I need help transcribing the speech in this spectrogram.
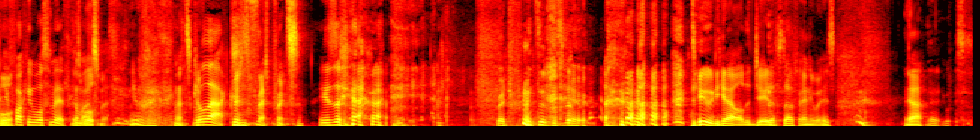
thoughtful. You're fucking Will Smith. Come It's on. Will Smith. Let's go. Relax. Fresh Prince. He's a, French Prince of Despair. Dude, yeah, all the Jada stuff. Anyways. Yeah. Anyways.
